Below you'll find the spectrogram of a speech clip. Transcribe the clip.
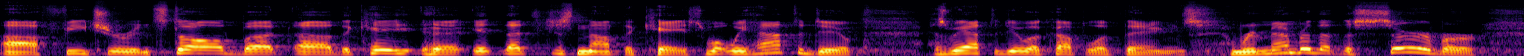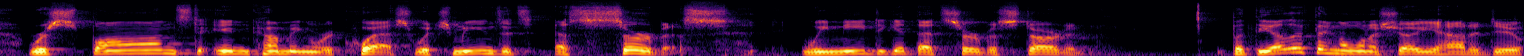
uh, feature installed, but uh, the case uh, it, that's just not the case. What we have to do is we have to do a couple of things. Remember that the server responds to incoming requests, which means it's a service. We need to get that service started. But the other thing I want to show you how to do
